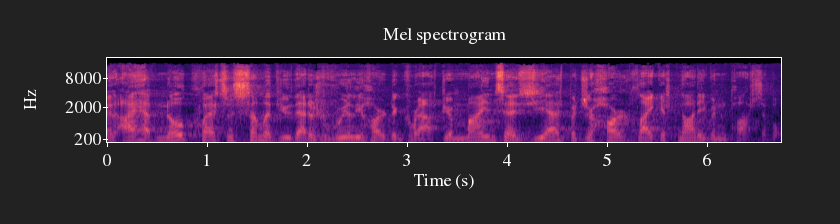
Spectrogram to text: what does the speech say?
And I have no question, some of you, that is really hard to grasp. Your mind says yes, but your heart's like it's not even possible.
